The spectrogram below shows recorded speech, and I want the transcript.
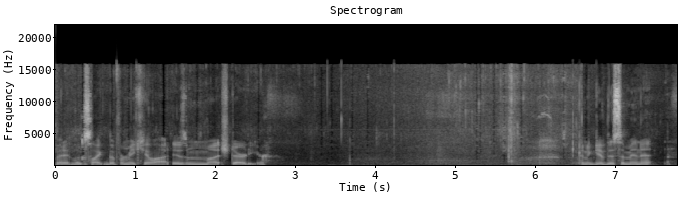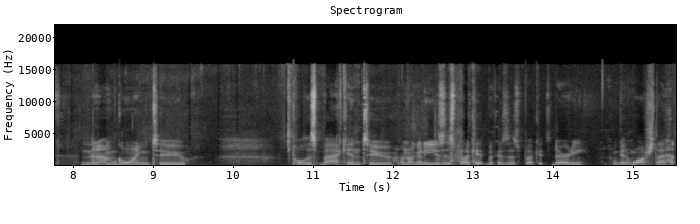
But it looks like the vermiculite is much dirtier. I'm gonna give this a minute, and then I'm going to pull this back into, I'm not gonna use this bucket because this bucket's dirty. I'm gonna wash that.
